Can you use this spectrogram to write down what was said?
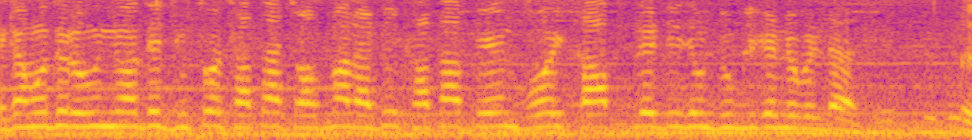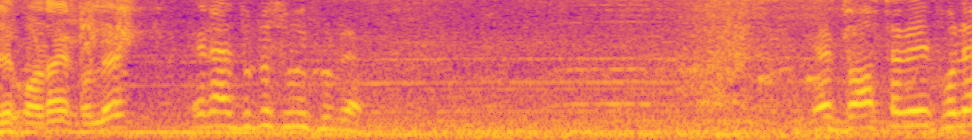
এটার মধ্যে রবীন্দ্রনাথের জুতো ছাতা চশমা লাঠি খাতা পেন বই কাপ প্লেট যেমন ডুপ্লিকেট নোবেলটা আছে। এটা কটায় খোলে? এটা দুটো সময় খুলবে। এটা দশটা থেকে খোলে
